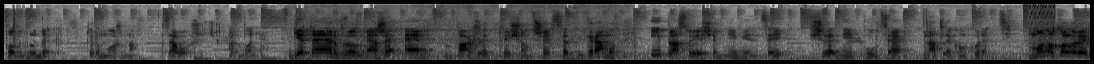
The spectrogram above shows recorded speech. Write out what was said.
podbródek, który można założyć albo nie. GTR w rozmiarze M waży 1600 gramów i plasuje się mniej więcej w średniej półce na tle konkurencji. Monokolory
